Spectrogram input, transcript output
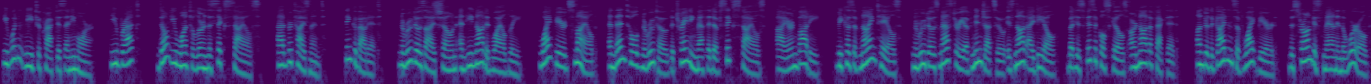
he wouldn't need to practice anymore. You brat, don't you want to learn the six styles? Advertisement. Think about it. Naruto's eyes shone and he nodded wildly. Whitebeard smiled, and then told Naruto the training method of six styles, Iron Body. Because of Nine Tails, Naruto's mastery of ninjutsu is not ideal, but his physical skills are not affected. Under the guidance of Whitebeard, the strongest man in the world,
